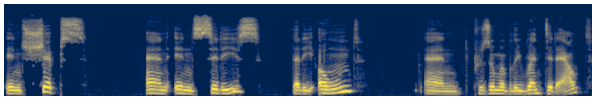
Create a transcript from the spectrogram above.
in ships and in cities that he owned and presumably rented out.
